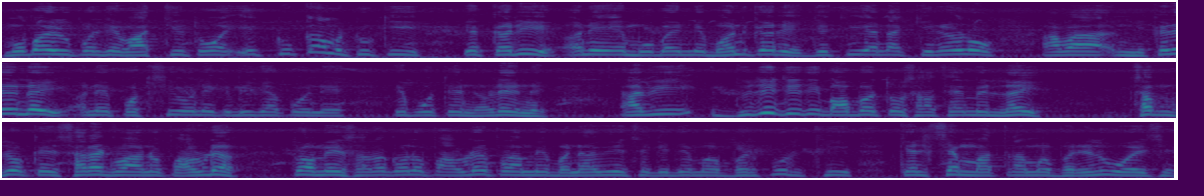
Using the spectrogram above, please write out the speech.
મોબાઈલ ઉપર જે વાતચીત હોય એ ટૂંકામાં ટૂંકી એ કરી અને એ મોબાઈલને બંધ કરે. જેથી એના કિરણો આવા નીકળે નહીં અને પક્ષીઓને કે બીજા કોઈને એ પોતે નડે નહીં. આવી જુદી જુદી બાબતો સાથે અમે લઈ સમજો કે સરગવાનો પાવડર તો અમે સરગવાનો પાવડર પણ અમે બનાવીએ છીએ કે જેમાં ભરપૂરથી કેલ્શિયમ માત્રામાં ભરેલું હોય છે.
